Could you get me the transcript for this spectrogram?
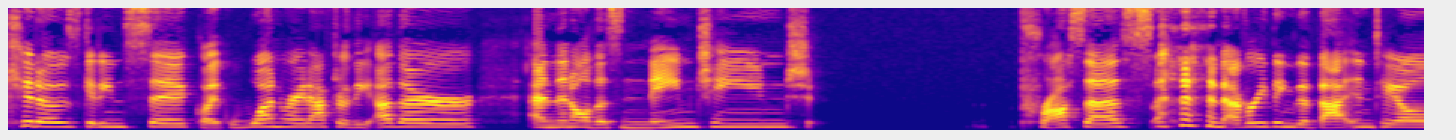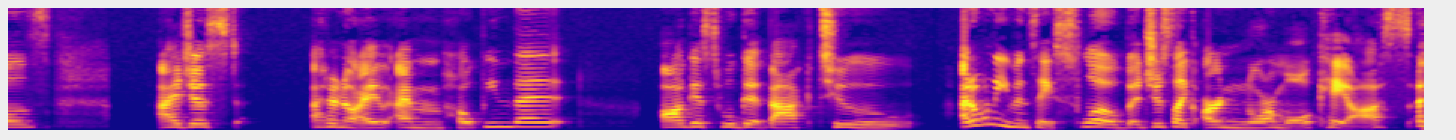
kiddos getting sick, like one right after the other, and then all this name change process and everything that that entails. I just, I don't know. I, I'm hoping that August will get back to, I don't even say slow, but just like our normal chaos.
